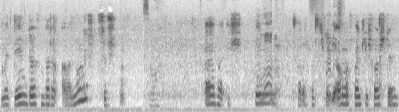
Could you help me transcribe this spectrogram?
Mit denen dürfen wir dann aber nur nicht züchten. Aber ich bin, das kann ich sich für die auch mal freundlich vorstellen,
